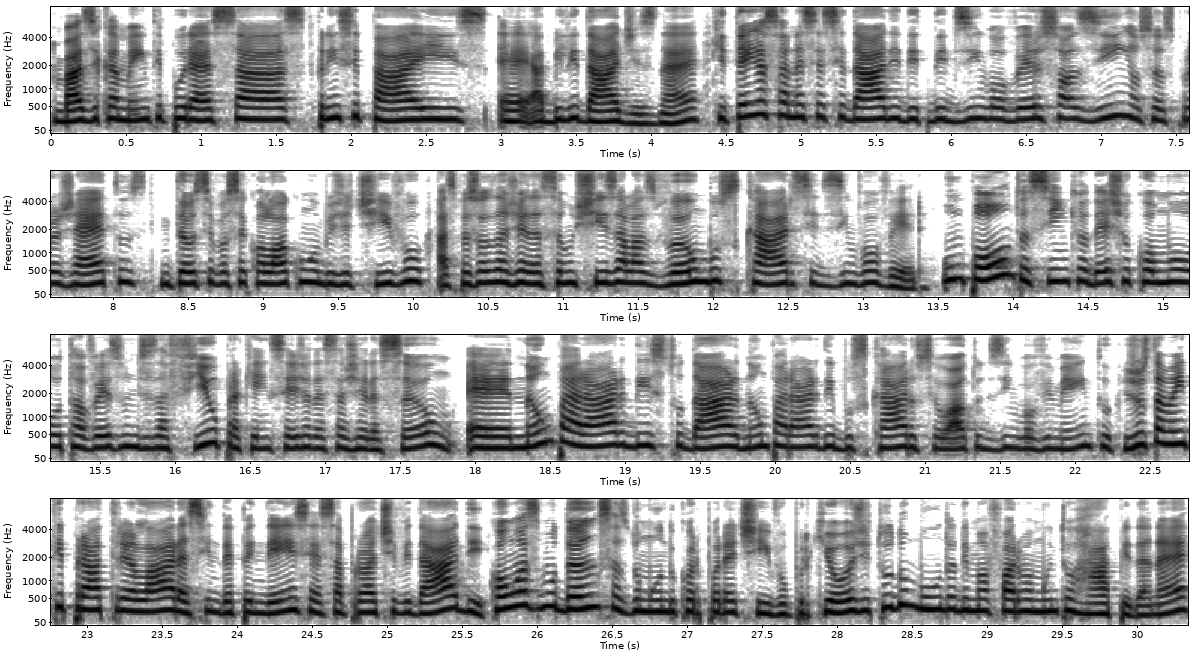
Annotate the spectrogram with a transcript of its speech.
basicamente por essas principais é, habilidades, né? Que tem essa necessidade de, de, desenvolver sozinho os seus projetos. Então, se você coloca um objetivo, as pessoas da geração X elas vão buscar se desenvolver. Um ponto assim que eu deixo como talvez um desafio para quem seja dessa geração é não parar de estudar, não parar de buscar o seu autodesenvolvimento, justamente para atrelar essa independência, essa proatividade com as mudanças do mundo corporativo porque hoje tudo muda de uma forma muito rápida, né?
